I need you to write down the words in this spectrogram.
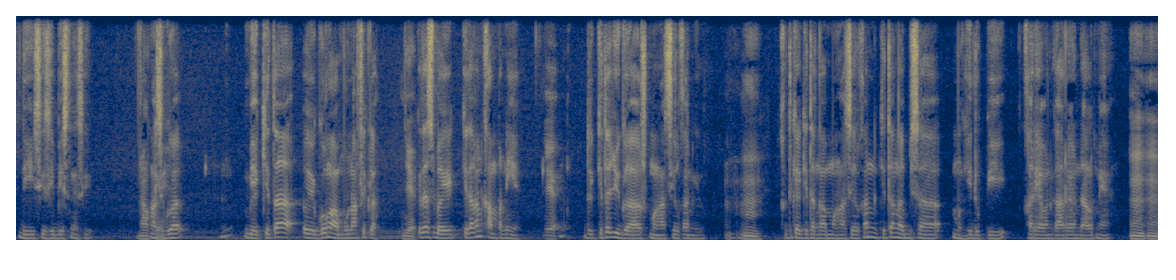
di sisi bisnis sih Oke. maksud gue biar kita eh, gue nggak munafik lah Iya. kita sebagai kita kan company ya Iya. Dan kita juga harus menghasilkan gitu Hmm. ketika kita nggak menghasilkan kita nggak bisa menghidupi karyawan-karyawan dalamnya Hmm, hmm.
